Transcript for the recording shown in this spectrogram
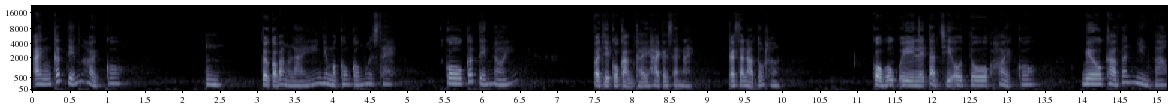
Anh cất tiếng hỏi cô. Ừ, tôi có bằng lái nhưng mà không có mua xe. Cô cất tiếng nói. Vậy thì cô cảm thấy hai cái xe này, cái xe nào tốt hơn? Cô Húc Uy lấy tạp chí ô tô hỏi cô. Miêu Khả Vân nhìn vào.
